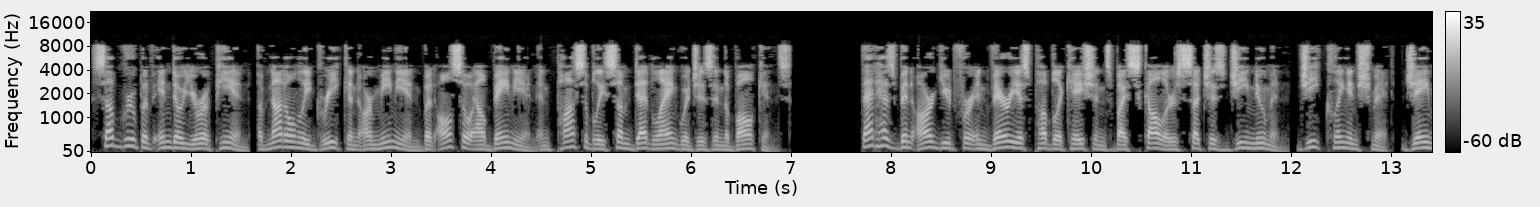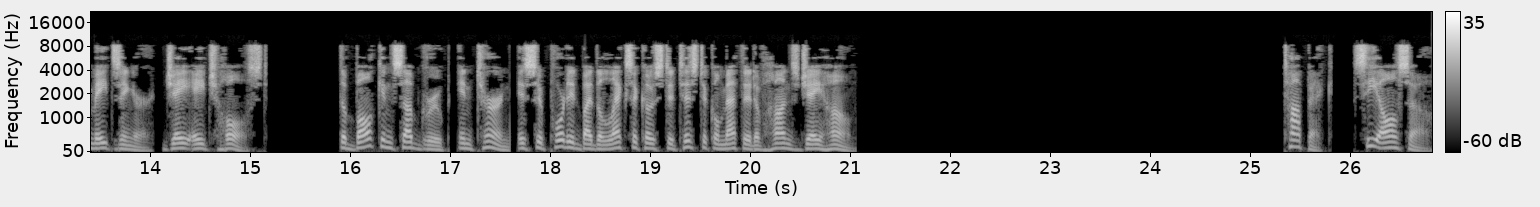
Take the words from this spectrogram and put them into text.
subgroup of Indo-European, of not only Greek and Armenian but also Albanian and possibly some dead languages in the Balkans. That has been argued for in various publications by scholars such as G. Neumann, G. Klingenschmitt, J. Matzinger, J. H. Holst. The Balkan subgroup, in turn, is supported by the lexico-statistical method of Hans J. Holm. See also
